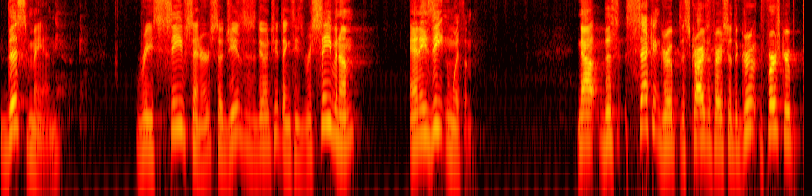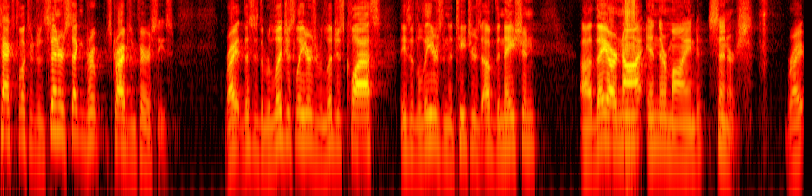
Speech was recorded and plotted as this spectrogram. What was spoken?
This man receives sinners. So Jesus is doing two things he's receiving them and he's eating with them. Now, this second group, the scribes and Pharisees, so the group, the first group, tax collectors and sinners, second group, scribes and Pharisees. Right? This is the religious leaders, religious class. These are the leaders and the teachers of the nation. Uh, they are not, in their mind, sinners. Right?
